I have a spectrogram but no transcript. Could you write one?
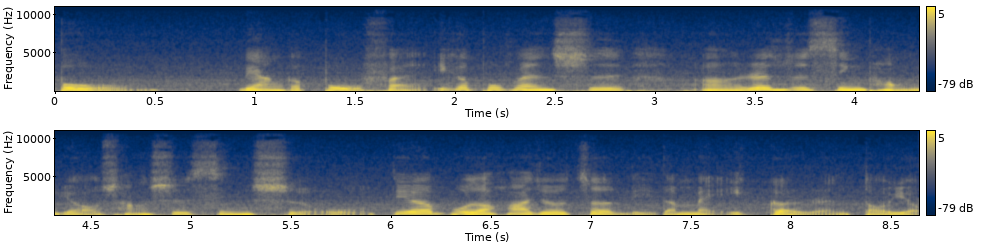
部。两个部分，一个部分是呃认识新朋友，尝试新事物。第二部的话，就是这里的每一个人都有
